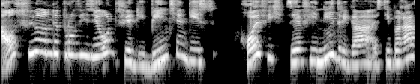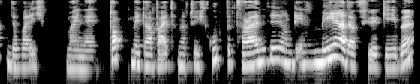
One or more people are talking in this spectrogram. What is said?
ausführende Provision für die Bienchen, die ist häufig sehr viel niedriger als die beratende, weil ich meine Top-Mitarbeiter natürlich gut bezahlen will und ihnen mehr dafür gebe,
